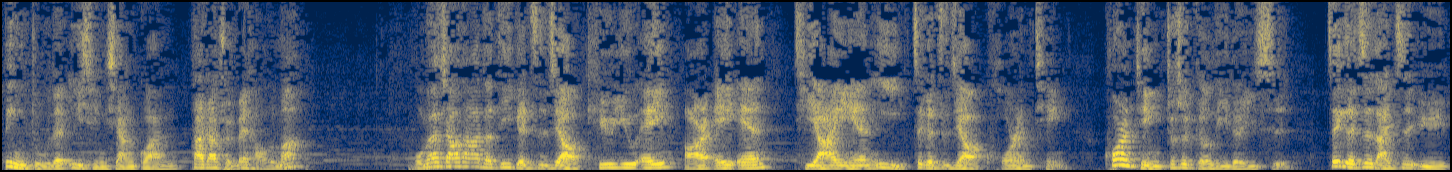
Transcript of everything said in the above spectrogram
病毒的疫情相关。大家准备好了吗？我们要教大家的第一个字叫 Q U A R A N T I N E，这个字叫 quarantine。quarantine 就是隔离的意思。这个字来自于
